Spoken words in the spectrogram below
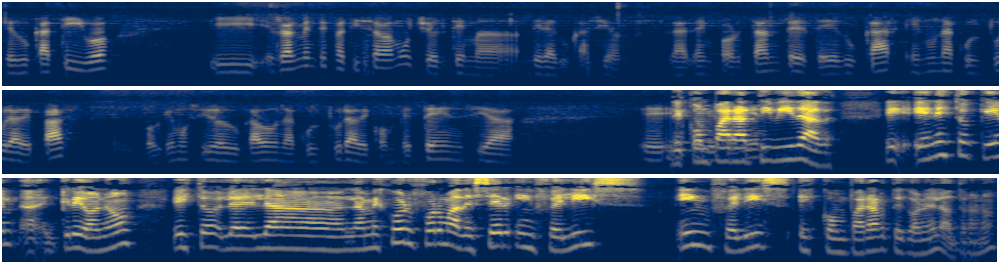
educativo y realmente enfatizaba mucho el tema de la educación la, importante de educar en una cultura de paz, porque hemos sido educados en una cultura de competencia. Eh, de comparatividad. Eh, en esto que ah, creo, ¿no? Esto, la, la, mejor forma de ser infeliz, infeliz, es compararte con el otro, ¿no?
